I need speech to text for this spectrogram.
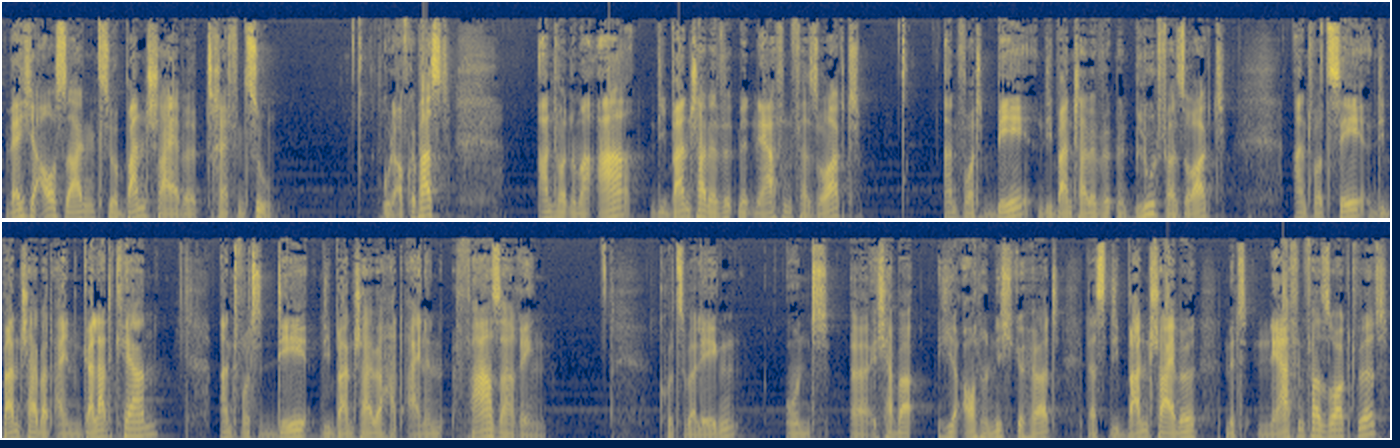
Welche Aussagen zur Bandscheibe treffen zu? Gut aufgepasst. Antwort Nummer A. Die Bandscheibe wird mit Nerven versorgt. Antwort B. Die Bandscheibe wird mit Blut versorgt. Antwort C. Die Bandscheibe hat einen Gallatkern. Antwort D. Die Bandscheibe hat einen Faserring. Kurz überlegen. Und äh, ich habe hier auch noch nicht gehört, dass die Bandscheibe mit Nerven versorgt wird.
